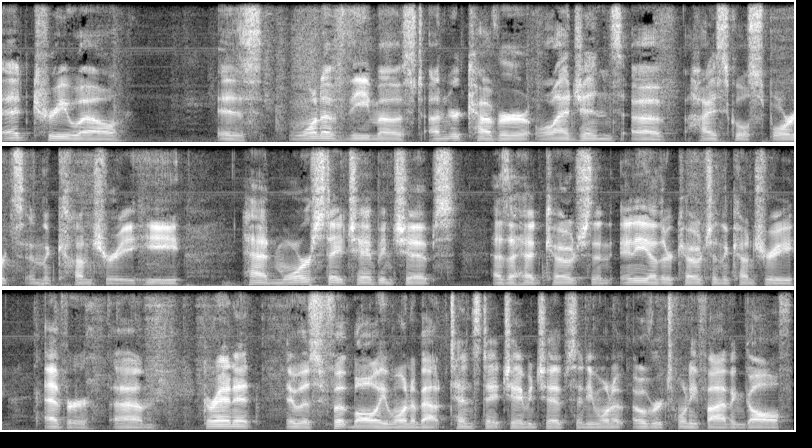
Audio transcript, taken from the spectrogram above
Ed Kriwiel is one of the most undercover legends of high school sports in the country. He had more state championships as a head coach than any other coach in the country ever. Um, granted, it was football. He won about 10 state championships and he won over 25 in golf.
